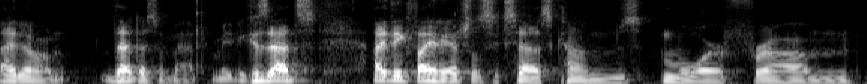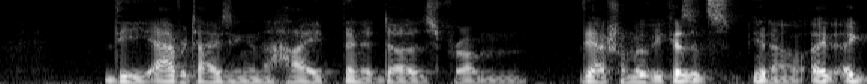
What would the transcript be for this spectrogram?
I don't. That doesn't matter to me because that's. I think financial success comes more from the advertising and the hype than it does from the actual movie because it's you know a, a,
